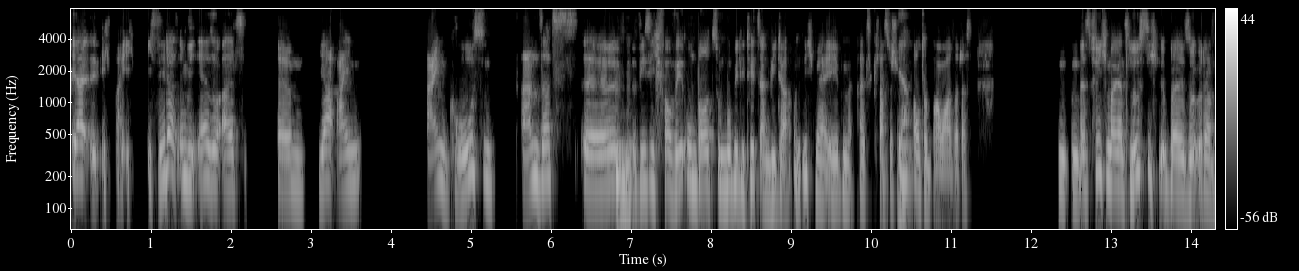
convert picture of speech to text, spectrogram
Ja, ich, ich, ich sehe das irgendwie eher so als ähm, ja, ein, einen großen Ansatz, äh, mhm. wie sich VW umbaut zum Mobilitätsanbieter und nicht mehr eben als klassischer ja. Autobauer. Also das das finde ich immer ganz lustig, bei so, oder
